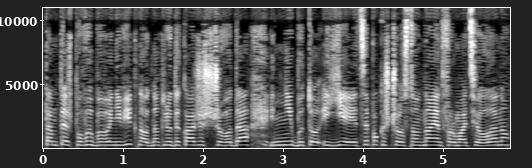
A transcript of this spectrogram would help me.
Там теж повибивані вікна. Однак люди кажуть, що вода нібито є. І це поки що основна інформація. Олено.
